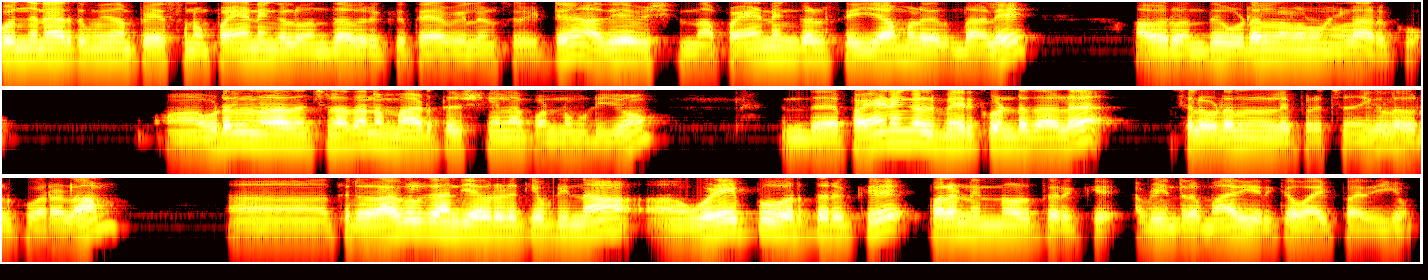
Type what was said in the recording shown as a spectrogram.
கொஞ்ச நேரத்துக்கு முன்னாடி நம்ம பேசணும். பயணங்கள் வந்து அவருக்கு தேவையில்லைன்னு சொல்லிட்டு அதே விஷயம் தான். பயணங்கள் செய்யாமல் இருந்தாலே அவர் வந்து உடல் நலமும் நல்லா இருக்கும். ஆஹ் உடல் நல்லா இருந்துச்சுன்னா தான் நம்ம அடுத்த விஷயம்லாம் பண்ண முடியும். இந்த பயணங்கள் மேற்கொண்டதால சில உடல்நலை பிரச்சனைகள் அவருக்கு வரலாம். திரு ராகுல் காந்தி அவர்களுக்கு எப்படின்னா உழைப்பு ஒருத்தருக்கு பலன் இன்னொருத்தருக்கு அப்படின்ற மாதிரி இருக்க வாய்ப்பு அதிகம்.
